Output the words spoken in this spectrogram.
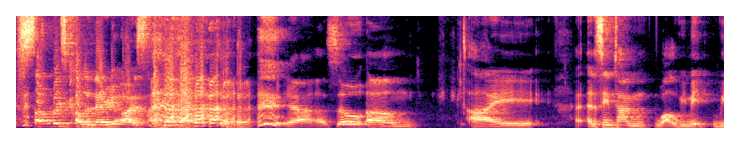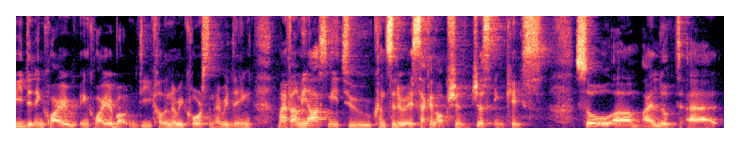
Sunway's culinary arts. yeah. So um, I at the same time while we made we did inquire inquire about the culinary course and everything, my family asked me to consider a second option just in case. So um, I looked at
